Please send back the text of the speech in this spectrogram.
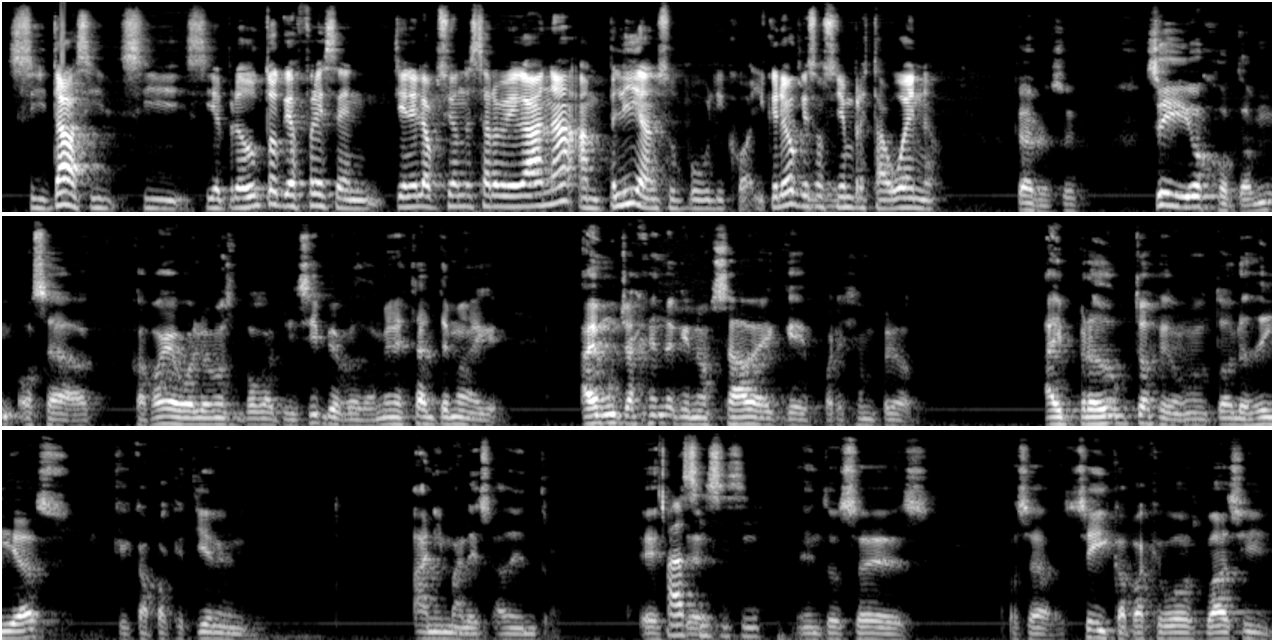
si, ta, si, si, si el producto que ofrecen tiene la opción de ser vegana, amplían su público. Y creo que eso siempre está bueno. Claro, sí. Sí, ojo, también, o sea, capaz que volvemos un poco al principio, pero también está el tema de que hay mucha gente que no sabe que, por ejemplo, hay productos que como todos los días, que capaz que tienen animales adentro. Ah, Este, sí, sí, sí. Entonces, o sea, sí, capaz que vos vas y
